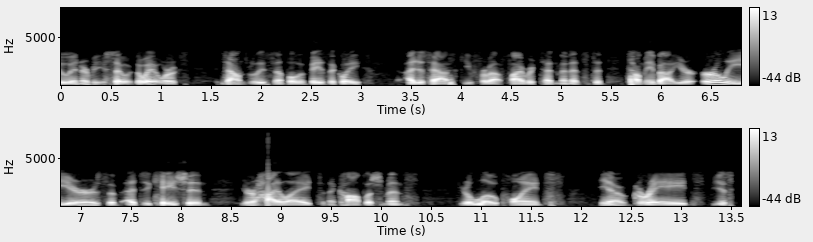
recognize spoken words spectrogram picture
Who interview. So the way it works, it sounds really simple, but basically, I just ask you for about five or ten minutes to tell me about your early years of education, your highlights and accomplishments, your low points, you know, grades. You just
